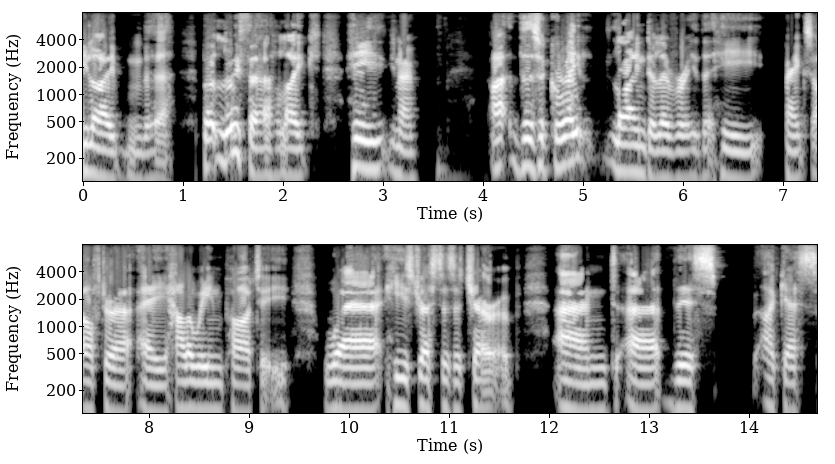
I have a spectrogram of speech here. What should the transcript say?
Eli. bleh. But Luther, like he, you know, uh, there's a great line delivery that he makes after a, a Halloween party where he's dressed as a cherub, and uh, this, I guess,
